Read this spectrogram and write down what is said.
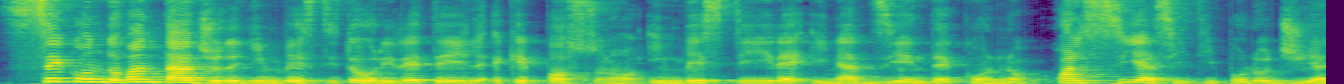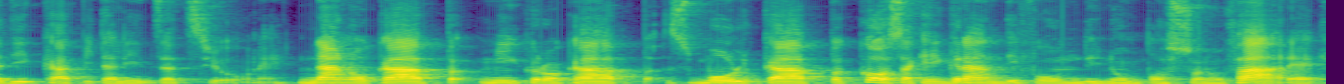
Secondo vantaggio degli investitori retail è che possono investire in aziende con qualsiasi tipologia di capitalizzazione, nano cap, micro cap, small cap, cosa che i grandi fondi non possono fare.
